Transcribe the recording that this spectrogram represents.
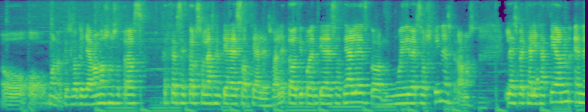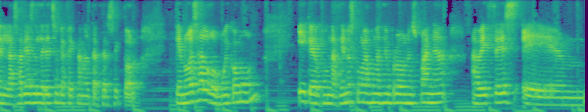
o, bueno, que es lo que llamamos nosotros tercer sector son las entidades sociales, ¿vale? Todo tipo de entidades sociales con muy diversos fines, pero vamos, la especialización en las áreas del derecho que afectan al tercer sector, que no es algo muy común y que en fundaciones como la Fundación Pro en España a veces eh,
